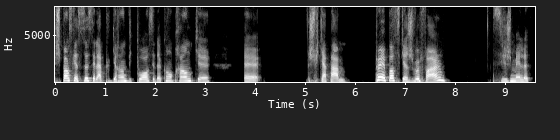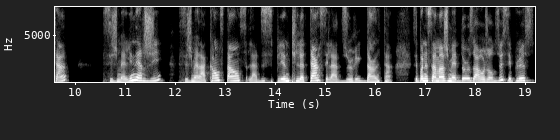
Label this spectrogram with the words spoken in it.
je pense que ça, c'est la plus grande victoire, c'est de comprendre que euh, je suis capable. Peu importe ce que je veux faire, si je mets le temps, si je mets l'énergie, si je mets la constance, la discipline, puis le temps, c'est la durée dans le temps. C'est pas nécessairement je mets deux heures aujourd'hui, c'est plus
